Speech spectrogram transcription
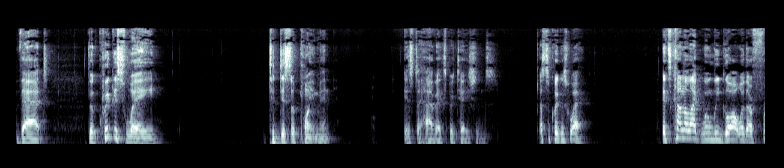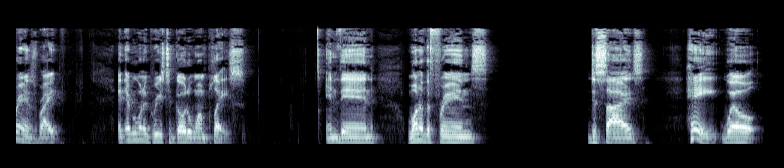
that the quickest way to disappointment is to have expectations. That's the quickest way. It's kind of like when we go out with our friends, right? And everyone agrees to go to one place. And then one of the friends decides, hey, well,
